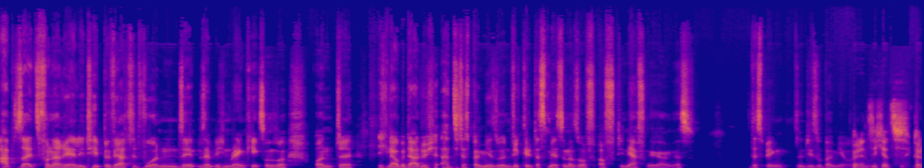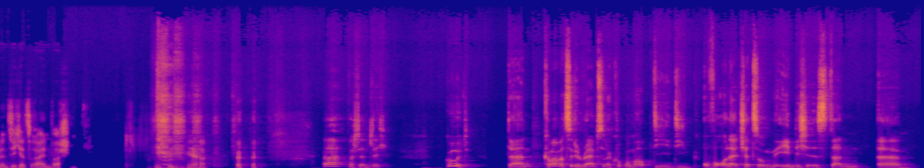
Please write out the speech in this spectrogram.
abseits von der Realität bewertet wurden in säm- sämtlichen Rankings und so. Und äh, ich glaube, dadurch hat sich das bei mir so entwickelt, dass mir das immer so auf, auf die Nerven gegangen ist. Deswegen sind die so bei mir. Können sich jetzt, können sich jetzt reinwaschen. ja. Ah, verständlich. Gut. Dann kommen wir mal zu den Rams und dann gucken wir mal, ob die, die Overall-Einschätzung eine ähnliche ist. Dann ähm,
